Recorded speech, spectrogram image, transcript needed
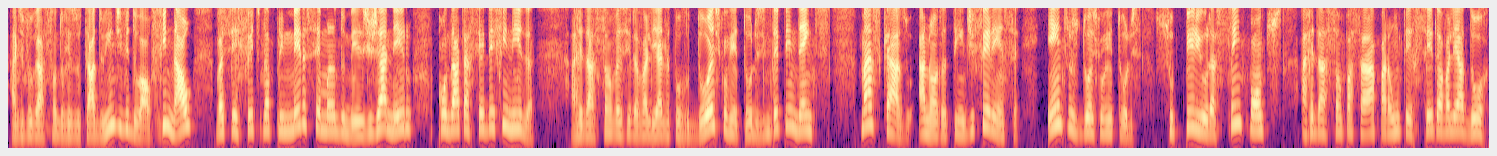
A divulgação do resultado individual final vai ser feita na primeira semana do mês de janeiro, com data a ser definida. A redação vai ser avaliada por dois corretores independentes, mas caso a nota tenha diferença entre os dois corretores superior a 100 pontos, a redação passará para um terceiro avaliador.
